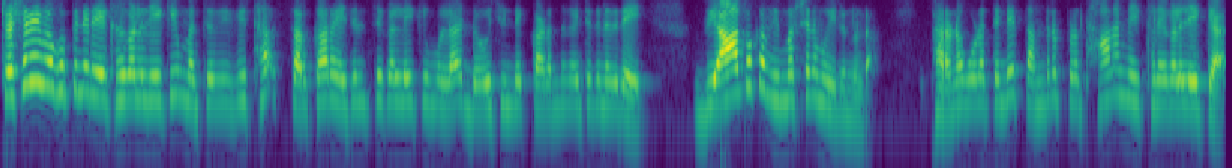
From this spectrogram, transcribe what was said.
ട്രഷറി വകുപ്പിന്റെ രേഖകളിലേക്കും മറ്റ് വിവിധ സർക്കാർ ഏജൻസികളിലേക്കുമുള്ള ഡോജിന്റെ കടന്നുകയറ്റത്തിനെതിരെ വ്യാപക വിമർശനമുയരുന്നുണ്ട് ഭരണകൂടത്തിന്റെ തന്ത്രപ്രധാന മേഖലകളിലേക്ക്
